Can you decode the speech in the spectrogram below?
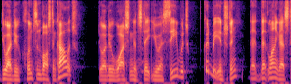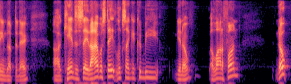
do I do Clemson Boston College? Do I do Washington State USC, which could be interesting? That, that line got steamed up today. Uh, Kansas State Iowa State looks like it could be, you know, a lot of fun. Nope.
